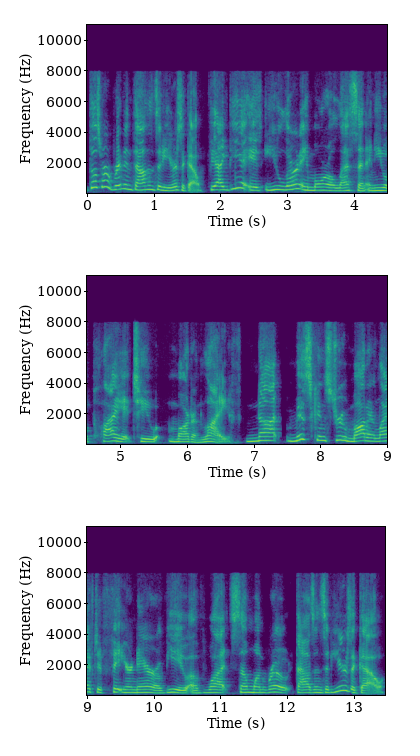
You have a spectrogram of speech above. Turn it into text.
those were written thousands of years ago. The idea is you learn a moral lesson and you apply it to modern life, not misconstrue modern life to fit your narrow view of what someone wrote thousands of years ago.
